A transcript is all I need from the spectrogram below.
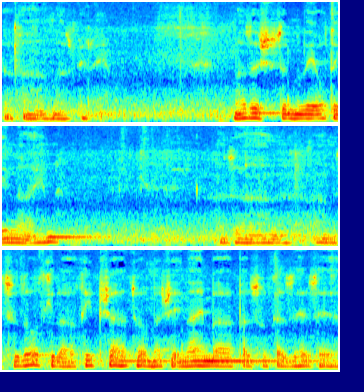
ככה מסבירים. מה זה שזה מלאות עיניים? אז המצודות, כאילו הכי פשט, הוא אומר שעיניים בפסוק הזה זה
